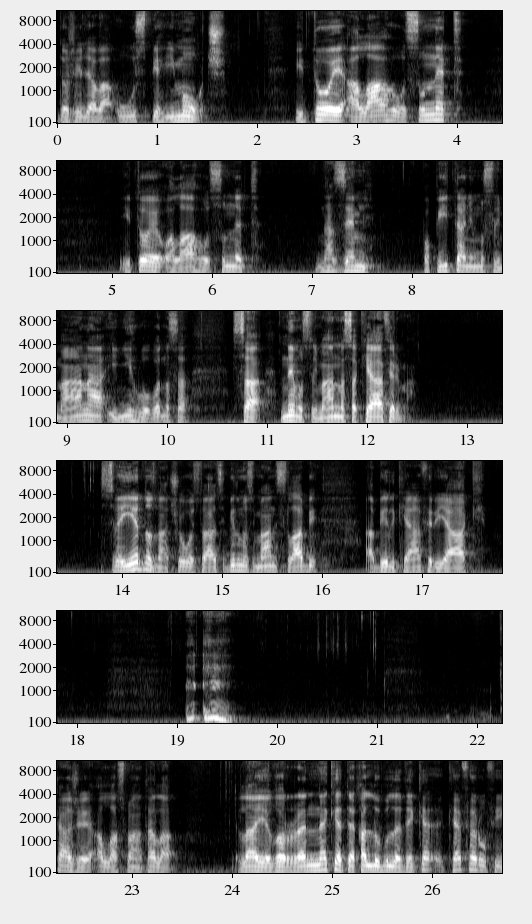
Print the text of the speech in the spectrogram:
doživljava uspjeh i moć. I to je Allahov sunnet i to je Allahov sunnet na zemlji po pitanju muslimana i njihovog odnosa sa nemuslimanima, sa kafirima. Svejedno znači u ovoj situaciji, bili muslimani slabi, a bili kafiri jaki. Kaže Allah subhanahu wa ta'ala la yaghurrannaka taqallubu alladhi kafaru fi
